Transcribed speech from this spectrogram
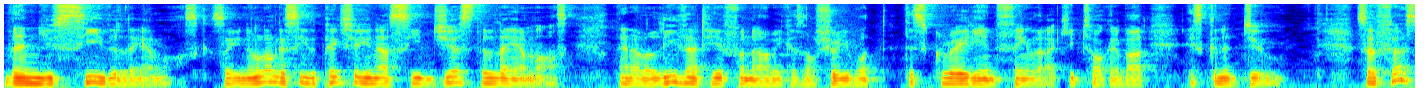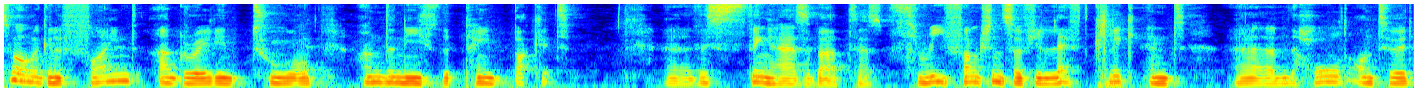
then you see the layer mask. So you no longer see the picture, you now see just the layer mask. And I will leave that here for now because I'll show you what this gradient thing that I keep talking about is going to do. So first of all, we're going to find our gradient tool underneath the paint bucket. Uh, this thing has about has three functions. So if you left click and um, hold onto it,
